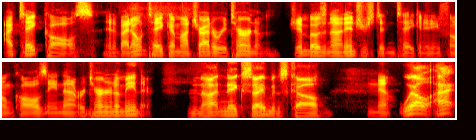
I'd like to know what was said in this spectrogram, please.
I take calls, and if I don't take them, I try to return them. Jimbo's not interested in taking any phone calls, and he's not returning them either. Not Nick Saban's call. No. Well, I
